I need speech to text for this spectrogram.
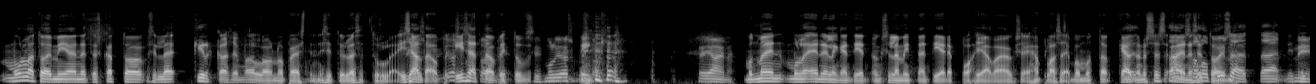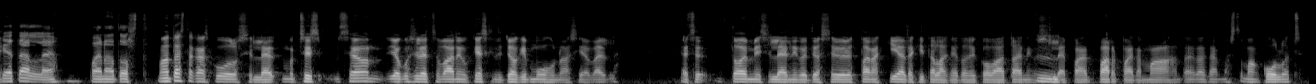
mulla toimii aina, että jos katsoo sille kirkkaaseen valloon nopeasti, niin sitten yleensä tulee. Isältä, opi, isältä toimii. opittu Siis mulla joskus vinkki. Ei aina. Mutta mä en, mulla ei edelleenkään tiedä, onko sillä mitään tiedepohjaa vai onko se ihan placebo, mutta käytännössä se aina jos se haluaa toimii. pysäyttää, niin, Niin. tekee tälleen, painaa tosta. Mä oon tästä kanssa kuullut silleen, mutta siis se on joku silleen, että sä vaan niinku keskityt johonkin muuhun asiaan välillä. Että se toimii silleen, niinku, että jos sä yrität painaa kieltä kitalakea tosi kovaa tai niinku Mm. mm. silleen painat varpaita maahan tai jotain tämmöistä. Mä oon kuullut, että se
